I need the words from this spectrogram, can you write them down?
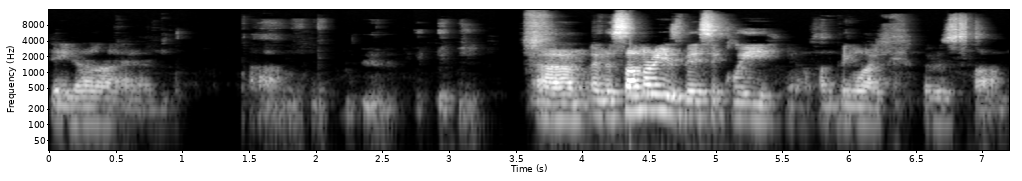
data and um, um, and the summary is basically you know, something like there's um,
